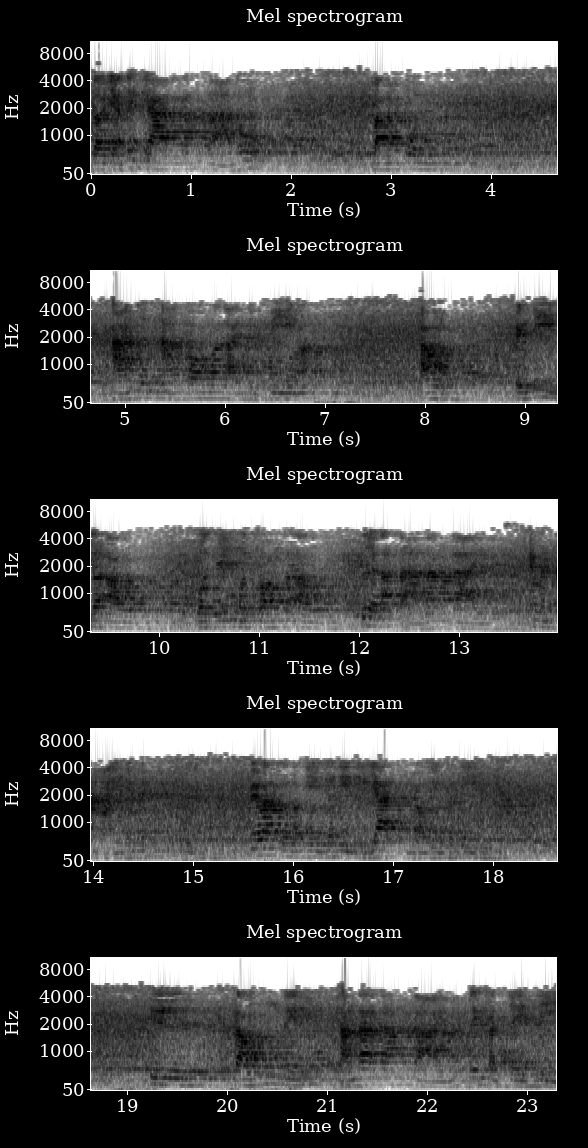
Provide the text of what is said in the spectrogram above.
เราอยากได้ยารักษาโรคบางคนหาเงินหาทองมาหลายสิบปีเอาเป็นหนี้ก็เอาหมดเงินหมดทองก็เอาเพื่อรักษาร่างกายให้มันหายใช่ไหมไม่ว่าตัวเราเองก็ดีหรือญาติของเราเองก็ดี คือเรามุ่งเน้นทางด้านร่างกายด้วยปัจจัยสี่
